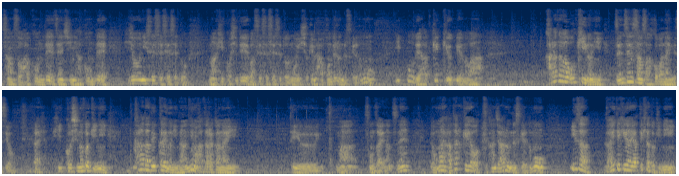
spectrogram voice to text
酸素を運んで全身に運んで非常にせっせせっせと、まあ、引っ越しで言えばせっせせっせともう一生懸命運んでるんですけれども一方で白血球っていうのは体は大きいのに全然酸素運ばないんですよ。引っ越しの時に体でっかいのに何にも働かないっていう、まあ、存在なんですね。でお前働けよって感じあるんですけれどもいざ外敵がやってきた時に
